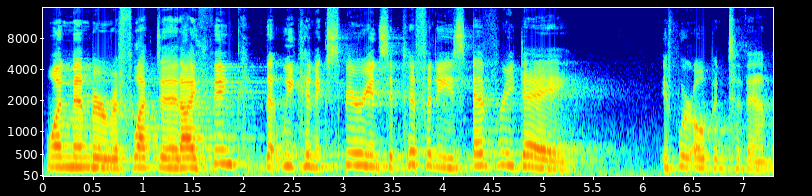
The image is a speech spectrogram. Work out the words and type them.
One member reflected I think that we can experience epiphanies every day if we're open to them.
